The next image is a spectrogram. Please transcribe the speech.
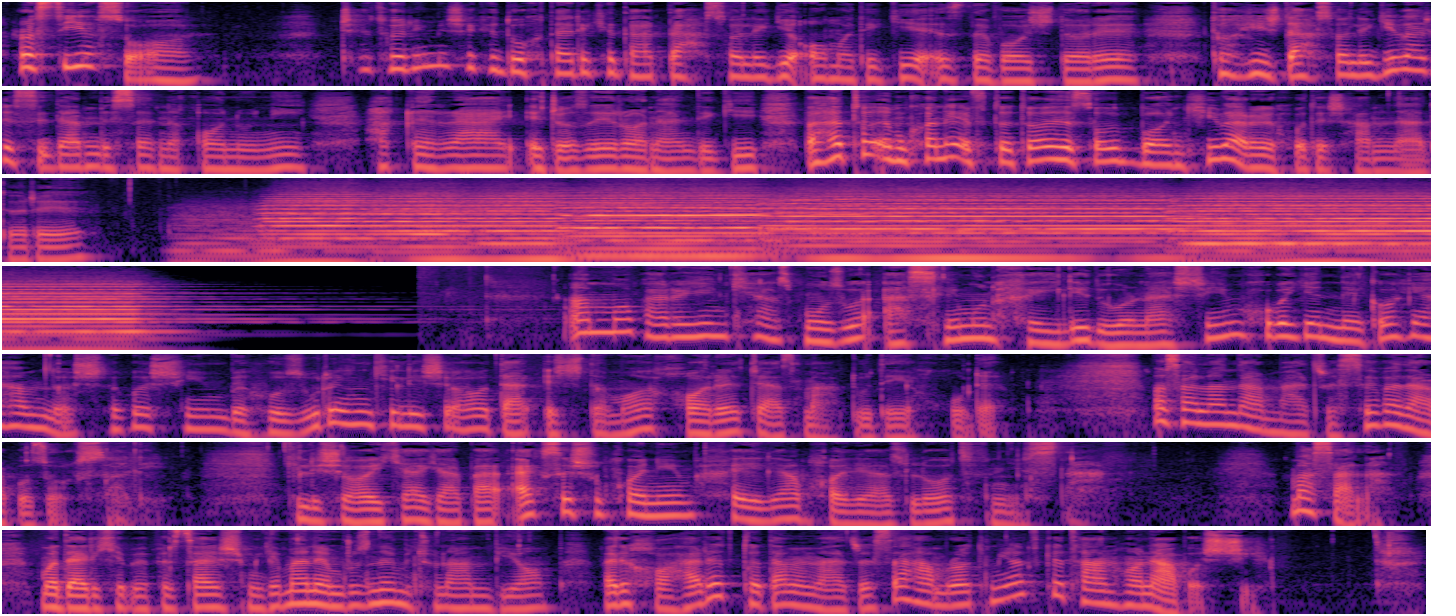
راستی یه سوال چطوری میشه که دختری که در ده سالگی آمادگی ازدواج داره تا 18 سالگی و رسیدن به سن قانونی حق رأی، اجازه رانندگی و حتی امکان افتتاح حساب بانکی برای خودش هم نداره؟ اما برای اینکه از موضوع اصلیمون خیلی دور نشیم خوبه یه نگاهی هم داشته باشیم به حضور این کلیشه ها در اجتماع خارج از محدوده خونه. مثلا در مدرسه و در بزرگسالی. کلیشه هایی که اگر برعکسشون کنیم خیلی هم خالی از لطف نیستن. مثلا مادری که به پسرش میگه من امروز نمی‌تونم بیام ولی خواهرت تا دم مدرسه همرات میاد که تنها نباشی.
